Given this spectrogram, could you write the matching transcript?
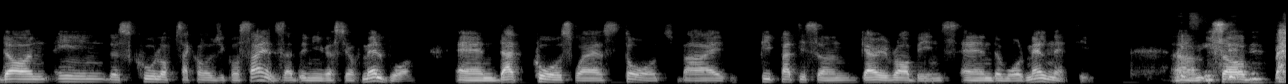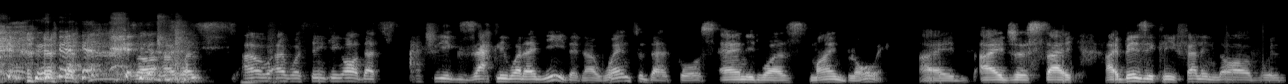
done in the School of Psychological Science at the University of Melbourne. And that course was taught by Pip Pattison, Garry Robins, and the World MelNet team. Um, so, so I was I, I, was thinking, oh, that's actually exactly what I need, and I went to that course, and it was mind blowing. I I just I I basically fell in love with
